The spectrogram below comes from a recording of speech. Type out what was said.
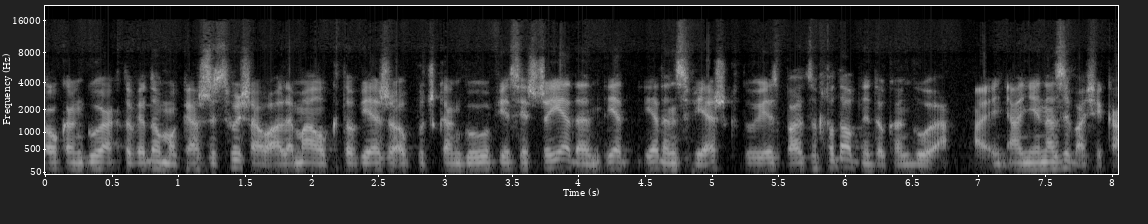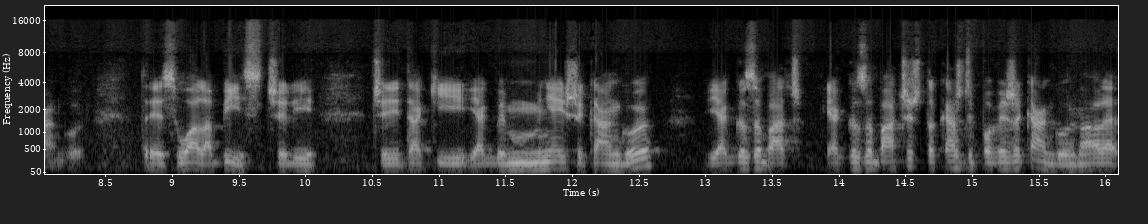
o kangurach to wiadomo, każdy słyszał, ale mało kto wie, że oprócz kangurów jest jeszcze jeden, jed, jeden zwierz, który jest bardzo podobny do kangura, a, a nie nazywa się kangur. To jest wallabies, czyli, czyli taki jakby mniejszy kangur. Jak go, zobacz, jak go zobaczysz, to każdy powie, że kangur, no ale,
